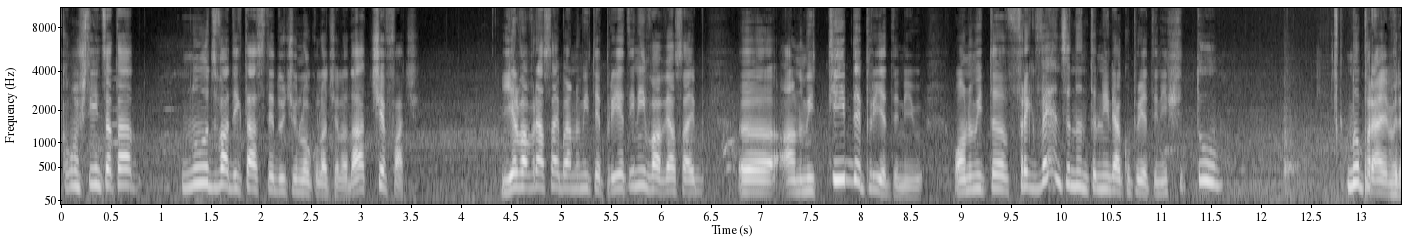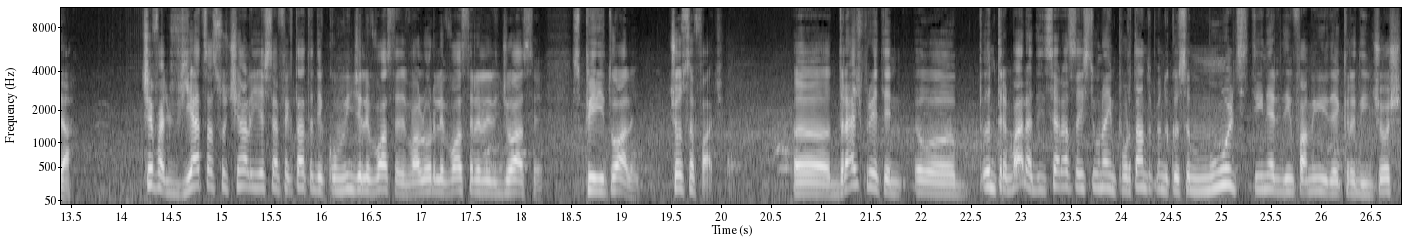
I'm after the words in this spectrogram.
Conștiința ta nu îți va dicta să te duci în locul acela, da? Ce faci? El va vrea să aibă anumite prietenii, va vrea să aibă uh, anumit tip de prietenii, o anumită frecvență în întâlnirea cu prietenii și tu nu prea ai vrea. Ce faci? Viața socială este afectată de convingerile voastre, de valorile voastre religioase, spirituale. Ce o să faci? Uh, dragi prieteni, uh, întrebarea din seara asta este una importantă pentru că sunt mulți tineri din familii de credincioși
